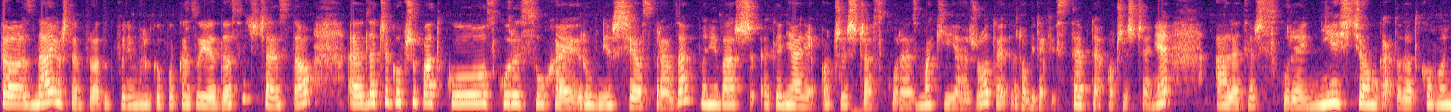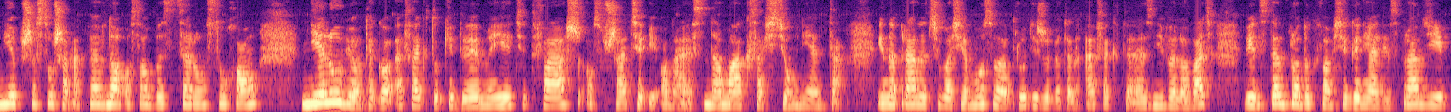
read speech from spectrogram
to zna już ten produkt, ponieważ go pokazuję dosyć często. E, Dlaczego w przypadku skóry suchej również się sprawdza? Ponieważ genialnie oczyszcza skórę z makijażu, robi takie wstępne oczyszczenie, ale też skóry nie ściąga, dodatkowo nie przesusza. Na pewno osoby z cerą suchą nie lubią tego efektu, kiedy myjecie twarz, osuszacie i ona jest na maksa ściągnięta. I naprawdę trzeba się mocno natrudzić, żeby ten efekt e, więc ten produkt Wam się genialnie sprawdzi.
